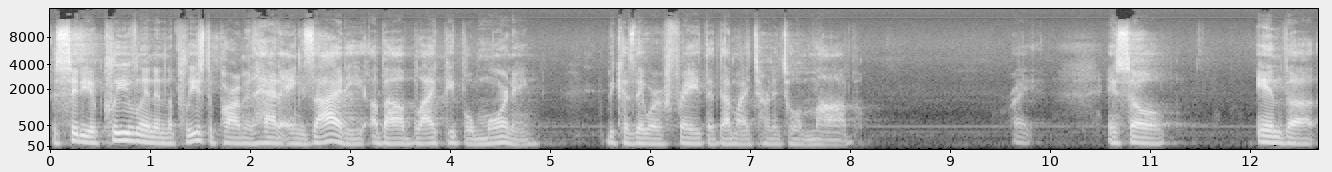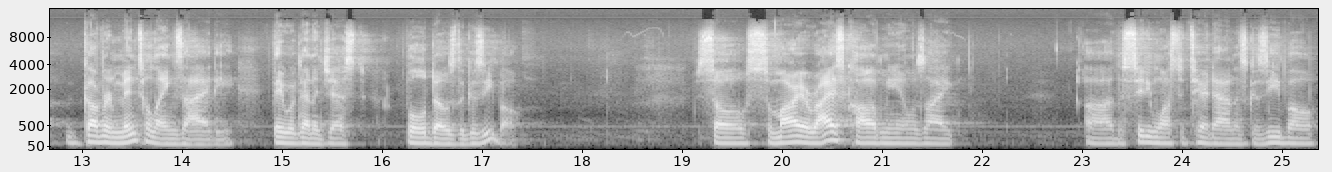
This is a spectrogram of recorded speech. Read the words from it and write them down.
The city of Cleveland and the police department had anxiety about black people mourning because they were afraid that that might turn into a mob. Right? And so, in the governmental anxiety, they were going to just bulldoze the gazebo. So, Samaria Rice called me and was like, uh, the city wants to tear down this gazebo.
